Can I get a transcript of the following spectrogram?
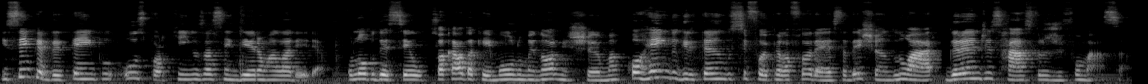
E sem perder tempo, os porquinhos acenderam a lareira. O lobo desceu, sua cauda queimou numa enorme chama, correndo e gritando se foi pela floresta, deixando no ar grandes rastros de fumaça.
